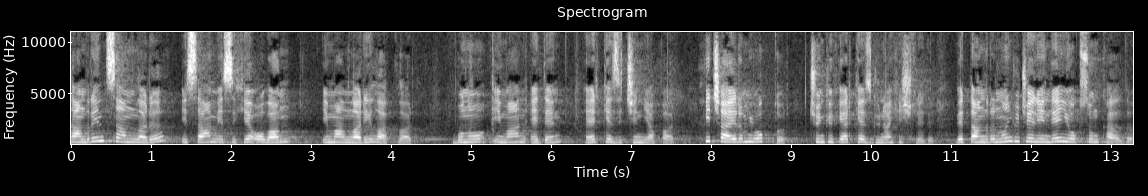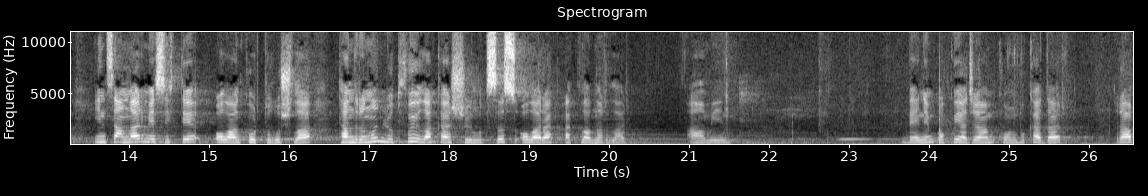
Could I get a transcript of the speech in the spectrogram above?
Tanrı insanları İsa Mesih'e olan imanlarıyla aklar. Bunu iman eden herkes için yapar. Hiç ayrım yoktur. Çünkü herkes günah işledi ve Tanrı'nın yüceliğinden yoksun kaldı. İnsanlar Mesih'te olan kurtuluşla, Tanrı'nın lütfuyla karşılıksız olarak aklanırlar. Amin. Benim okuyacağım konu bu kadar. Rab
